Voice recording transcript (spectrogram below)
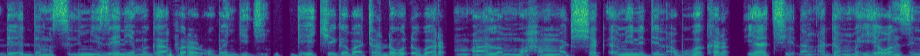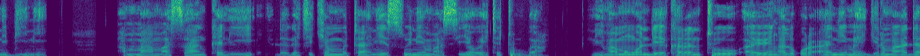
da yadda musulmi zai nemi gafarar Ubangiji da yake gabatar da huɗubar Malam Muhammad Sheikh Aminuddin Abubakar ya ce ɗan adam mai yawan zunubi ne, amma masu hankali daga cikin mutane su ne masu yawaita tuba. Limamin wanda ya karanto ayoyin Alƙur'ani mai girma da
